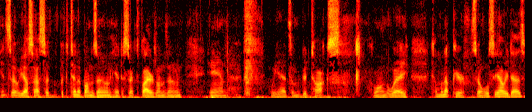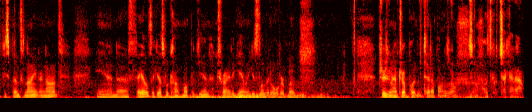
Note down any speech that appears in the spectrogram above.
And so he also has to put the tent up on his own. He had to start the fires on his own, and we had some good talks along the way coming up here. So we'll see how he does, if he spends the night or not. And uh, fails, I guess we'll come up again, try it again when he gets a little bit older, but I'm sure he's gonna have trouble putting the tent up on his own. So let's go check that out.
